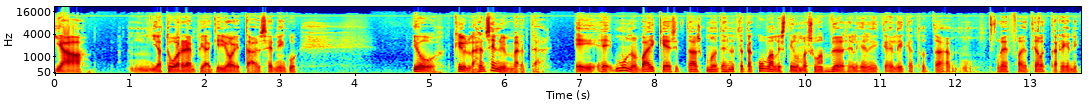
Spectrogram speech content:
ja, ja tuoreempiakin joitain. Se niin kuin, joo, kyllähän sen ymmärtää. Ei, ei, mun on vaikea sitten taas, kun mä oon tehnyt tätä kuvallista ilmaisua myös, eli, eli, eli, tota, leffa ja telkkaria, niin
